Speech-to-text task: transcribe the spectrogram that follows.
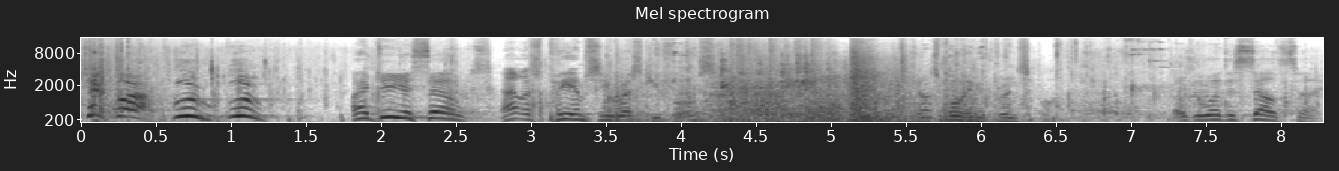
Check fire! Blue! Blue! ID yourselves. Atlas PMC Rescue Force. Transporting a principal. How's the weather south side?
